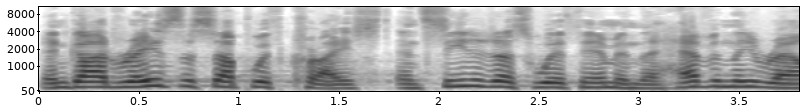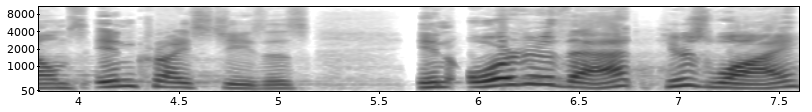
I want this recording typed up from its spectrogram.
And God raised us up with Christ and seated us with him in the heavenly realms in Christ Jesus, in order that, here's why,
